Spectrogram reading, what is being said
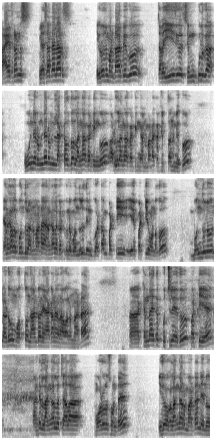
హాయ్ ఫ్రెండ్స్ మెసా టైలర్స్. ఈరోజు మన టాపిక్ చాలా ఈజీగా సింపుల్గా ఊరిని రెండే రెండు లెక్కలతో లంగా కటింగ్ అడుగు లంగా కటింగ్ అనమాట అక్కడ చెప్తాను మీకు. వెనకాల బొందులు అనమాట వెనకాల కట్టుకునే బొందులు దీనికి గొట్టం పట్టి ఏ పట్టి ఉండదు. బొందులు నడుము మొత్తం దాంట్లోనే ఏకాన రావాలన్నమాట. కింద అయితే కుచ్చలేదు పట్టియే అంటే లంగాల్లో చాలా మోడల్స్ ఉంటాయి. ఇది ఒక లంగా అనమాట నేను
